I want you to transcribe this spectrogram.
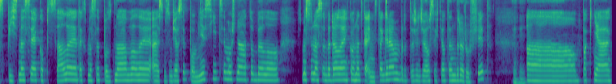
spíš jsme si jako psali, tak jsme se poznávali a já si myslím, že asi po měsíci možná to bylo. Jsme si na sebe dali jako hnedka Instagram, protože Joel si chtěl tender rušit. Mm-hmm. A pak nějak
